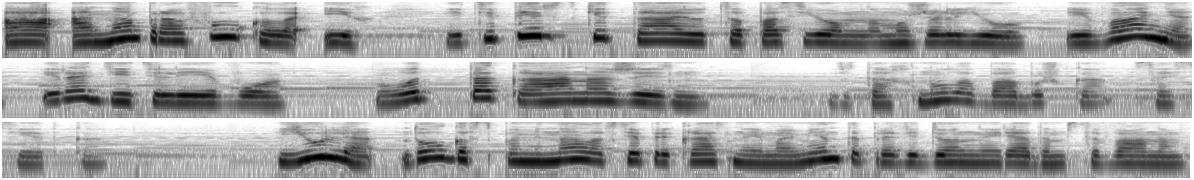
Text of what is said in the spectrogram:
А она профукала их и теперь скитаются по съемному жилью и Ваня, и родители его. Вот такая она жизнь, вздохнула бабушка-соседка. Юля долго вспоминала все прекрасные моменты, проведенные рядом с Иваном.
